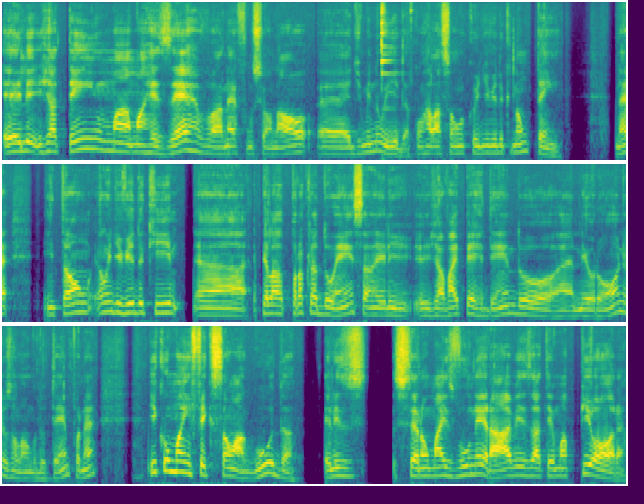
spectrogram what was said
ele já tem uma, uma reserva né, funcional é, diminuída com relação ao indivíduo que não tem. Né? Então, é um indivíduo que, é, pela própria doença, né, ele, ele já vai perdendo é, neurônios ao longo do tempo, né? E com uma infecção aguda, eles serão mais vulneráveis a ter uma piora.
